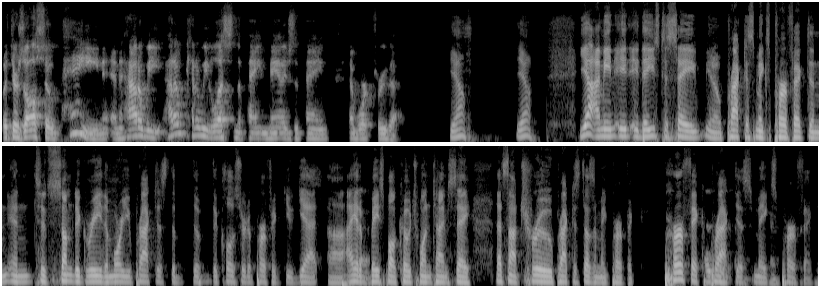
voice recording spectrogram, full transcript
but there's also pain and how do we how do, how do we lessen the pain manage the pain and work through that? Yeah. Yeah. Yeah i mean it, it, they used to say you know practice makes perfect and and to some degree the more you practice the the, the closer to perfect you get. Uh, i had a baseball coach one time say that's not true practice doesn't make perfect. Perfect practice makes perfect.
